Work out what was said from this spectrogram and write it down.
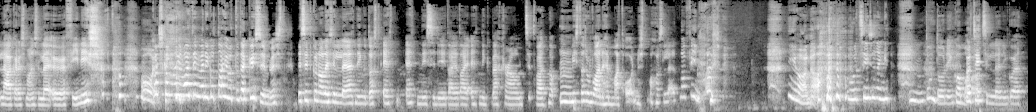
lääkärissä, mä olin silleen, öö, finish. Koska mä olin vaan, että mä niinku tajua tätä kysymystä. Ja sitten kun oli silleen, että niinku tosta et, ethnicity tai jotain ethnic background, sit vaan, että no mm. mistä sun vanhemmat on? Sitten mä oon silleen, että no Finland. Ihanaa. Mutta siis jotenkin mm, tuntuu niin kamalalta siis... silleen, niin kuin, että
